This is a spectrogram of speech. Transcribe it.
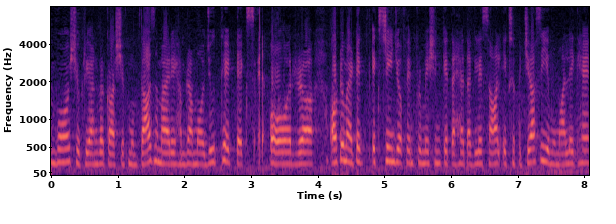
बहुत शुक्रिया अनवर काशिफ मुमताज़। हमारे हमरा मौजूद थे टैक्स और ऑटोमेटिक एक्सचेंज ऑफ़ इंफॉर्मेशन के तहत अगले साल एक सौ पचासी ये ममालिक हैं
